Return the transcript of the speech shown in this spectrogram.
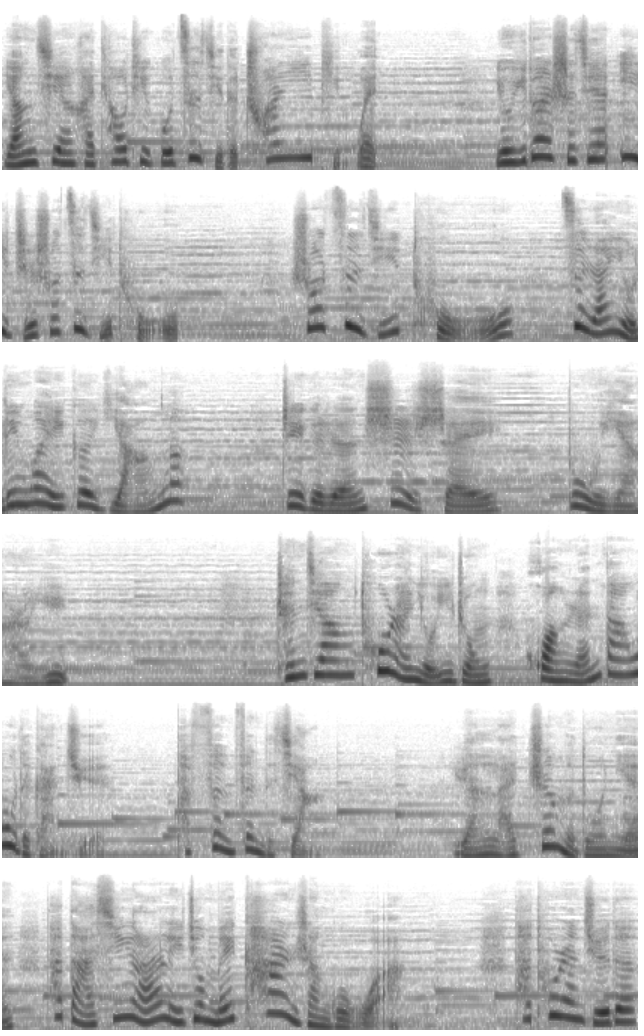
杨倩还挑剔过自己的穿衣品味，有一段时间一直说自己土，说自己土，自然有另外一个杨了。这个人是谁，不言而喻。陈江突然有一种恍然大悟的感觉，他愤愤地讲。原来这么多年，他打心眼里就没看上过我。他突然觉得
